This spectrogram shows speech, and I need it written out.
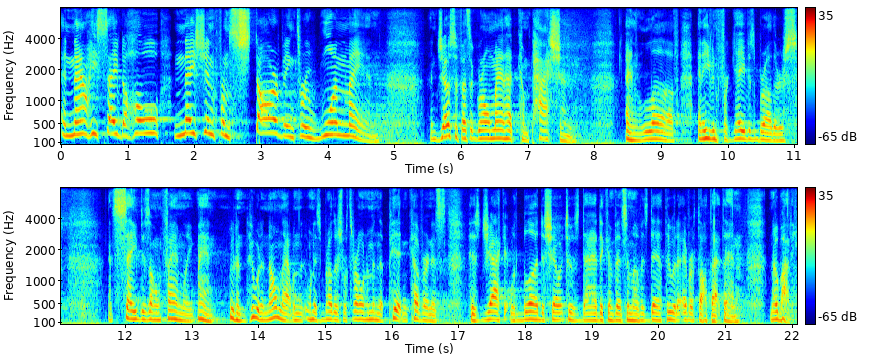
And now he saved a whole nation from starving through one man. And Joseph, as a grown man, had compassion and love and even forgave his brothers and saved his own family. Man, who would have known that when, when his brothers were throwing him in the pit and covering his, his jacket with blood to show it to his dad to convince him of his death? Who would have ever thought that then? Nobody.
